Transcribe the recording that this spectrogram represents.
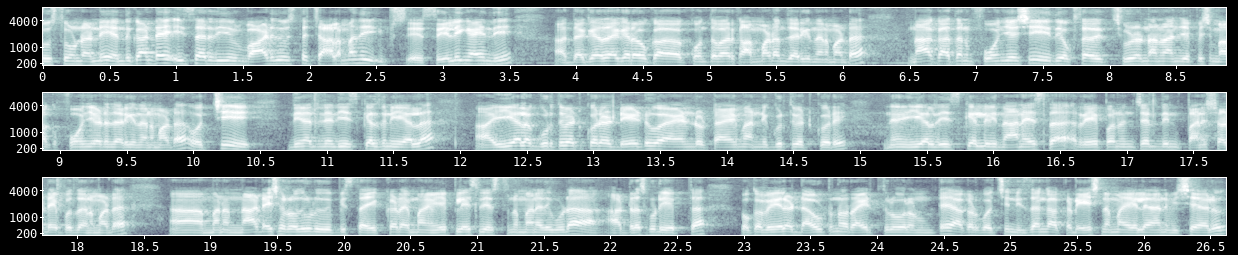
చూస్తూ ఉండండి. ఎందుకంటే ఈసారి ఇది వాడి చూస్తే చాలామంది సేలింగ్ అయింది. ఆ, దగ్గర దగ్గర ఒక కొంతవరకు అమ్మడం జరిగిందనమాట. నాకు అతను ఫోన్ చేసి ఇది ఒకసారి చూడండి అని చెప్పేసి మాకు ఫోన్ చేయడం జరిగిందనమాట. వచ్చి దీని దీన్ని తీసుకెళ్తున్న ఇవాళ ఇవాళ గుర్తుపెట్టుకోరే డేటు అండ్ టైం అన్ని గుర్తుపెట్టుకోరి. నేను ఇవాళ తీసుకెళ్ళి నానేస్తా. రేపటి నుంచి దీని పని స్టార్ట్ అయిపోతుంది అనమాట. మనం నాటేసే రోజు కూడా చూపిస్తా. ఇక్కడ మనం ఏ ప్లేస్లో వేస్తున్నాం అనేది కూడా అడ్రస్ కూడా చెప్తా. ఒకవేళ డౌట్ ఉన్న రైట్ త్రోలో ఉంటే అక్కడికి వచ్చి నిజంగా అక్కడ వేసినామా వేయలే అనే విషయాలు.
